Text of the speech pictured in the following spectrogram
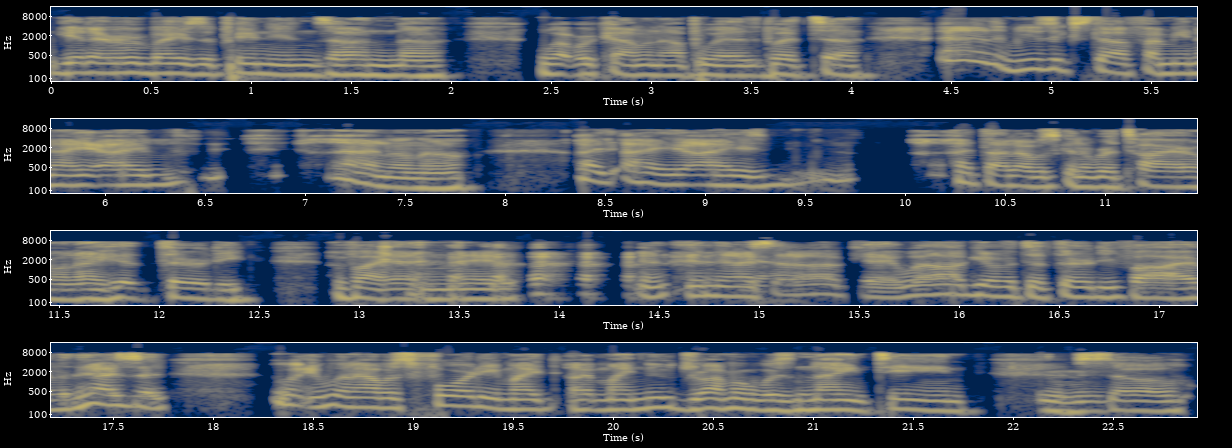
get everybody's opinions on uh, what we're coming up with. But uh, eh, the music stuff, I mean, I, I, I don't know. I, I, I, I thought I was going to retire when I hit 30 if I hadn't made it. And, and then I yeah. said, okay, well, I'll give it to 35. And then I said, when I was 40, my, uh, my new drummer was 19. Mm-hmm. So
